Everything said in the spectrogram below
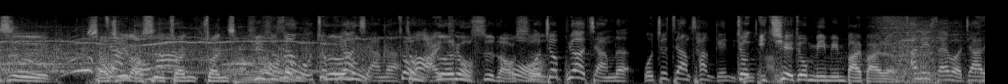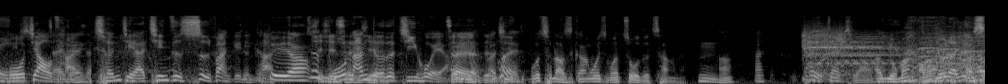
这是小鸡老师的专专长。其实那我就不要讲了，这种歌路是老师，我就不要讲了，我就这样唱给你。就一切就明明白白了。安利在我家里。佛教材，陈姐还亲自示范给你看。对呀，这多难得的机会啊！真的，而且不过陈老师刚刚为什么坐着唱呢？嗯啊啊，他有站起来啊？有吗？有了，有了，站。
